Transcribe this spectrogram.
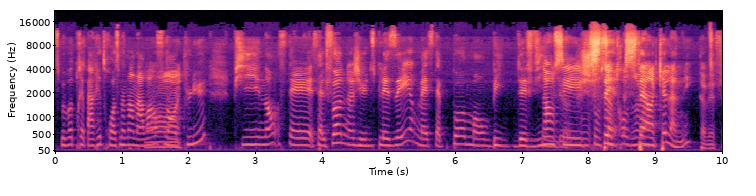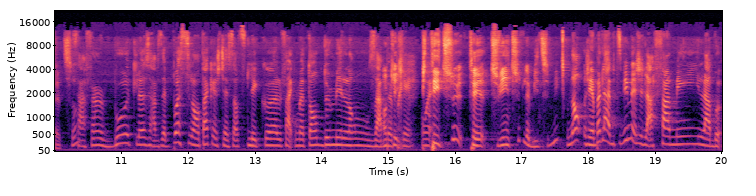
tu peux pas te préparer trois semaines en avance Ouais, non plus. Puis non, c'était le fun. J'ai eu du plaisir, mais c'était pas mon beat de vie. Non, c'est, je trouve ça C'était en quelle année que tu avais fait ça? Ça fait un bout, là. Ça faisait pas si longtemps que j'étais sortie de l'école. Fait que, mettons, 2011 à peu près. Puis Ouais. t'es-tu, t'es- tu viens-tu de l'Abitibi? Non, je viens pas de la BTB, mais j'ai de la famille là-bas.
